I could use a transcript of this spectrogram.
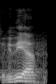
feliz día.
